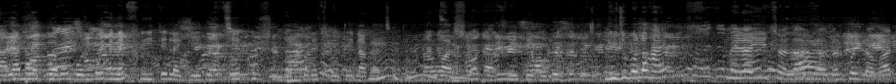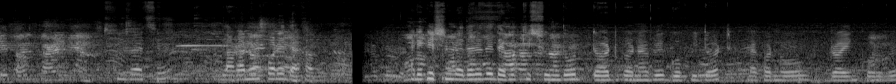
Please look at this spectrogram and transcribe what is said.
লাগানোর পরে বলব এখানে ফ্রিতে লাগিয়ে দিচ্ছে। খুব সুন্দর করে ফ্রিতে লাগাচ্ছে। তোমরাও আসো ফ্রিতে বলব। নিজে বলো হাই মেয়েরা ইয়ে চলা আগে কই লাগা ঠিক আছে। লাগানোর পরে দেখাবো। হরে কৃষ্ণ রাধা রাধে। দেখো কি সুন্দর ডট বানাবে গোপী ডট এখন ও ড্রয়িং করবে।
